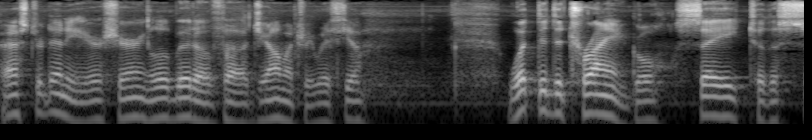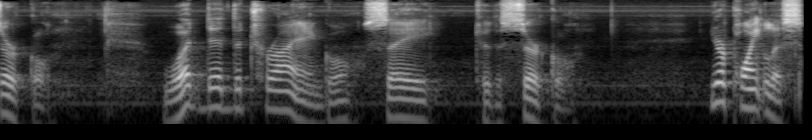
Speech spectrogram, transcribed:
Pastor Denny here, sharing a little bit of uh, geometry with you. What did the triangle say to the circle? What did the triangle say to the circle? You're pointless.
